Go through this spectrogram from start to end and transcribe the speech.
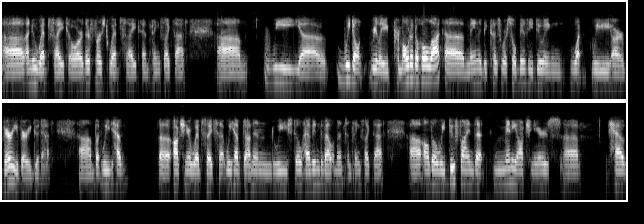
uh, a new website or their first website and things like that. Um, we uh, we don't really promote it a whole lot, uh, mainly because we're so busy doing what we are very very good at. Uh, but we have uh, auctioneer websites that we have done and we still have in development and things like that. Uh, although we do find that many auctioneers uh, have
